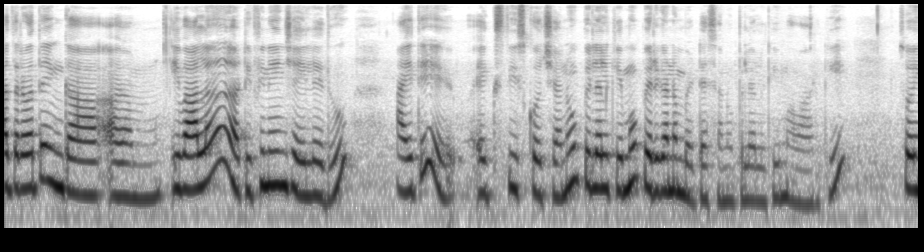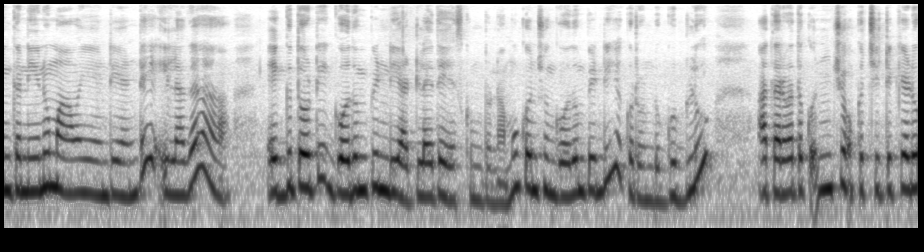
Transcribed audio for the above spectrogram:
ఆ తర్వాత ఇంకా ఇవాళ టిఫిన్ ఏం చేయలేదు. అయితే ఎగ్స్ తీసుకొచ్చాను. పిల్లలకేమో పెరుగన్నం పెట్టేశాను పిల్లలకి మా వారికి. సో ఇంకా నేను మామయ్య ఏంటి అంటే ఇలాగా ఎగ్ తోటి గోధుమ పిండి అట్లయితే వేసుకుంటున్నాము. కొంచెం గోధుమ పిండి ఒక రెండు గుడ్లు ఆ తర్వాత కొంచెం ఒక చిటికెడు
